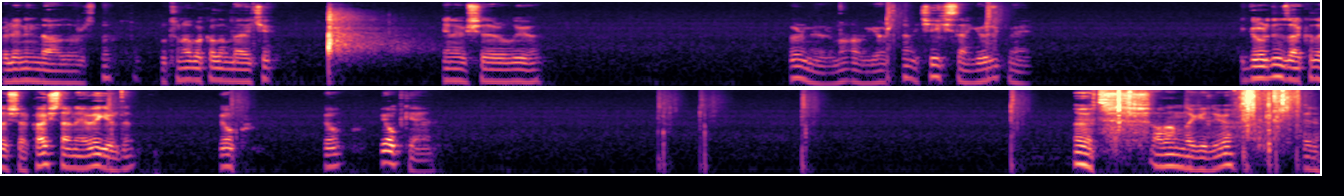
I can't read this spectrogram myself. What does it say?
Ölenin daha doğrusu. Butuna bakalım belki. Yine bir şeyler oluyor. Görmüyorum abi. Görsem 2x'den gözükmüyor. E, Gördünüz arkadaşlar. Kaç tane eve girdim. Yok. Yok. Yok yani. Evet. Alan da geliyor. Gidelim.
